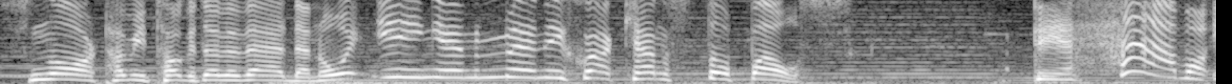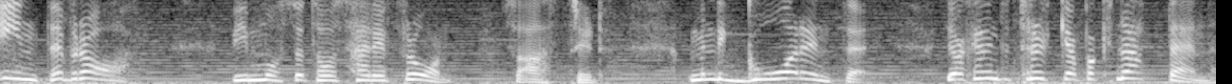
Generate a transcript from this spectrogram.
Snart har vi tagit över världen och ingen människa kan stoppa oss. Det här var inte bra! Vi måste ta oss härifrån, sa Astrid. Men det går inte. Jag kan inte trycka på knappen.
